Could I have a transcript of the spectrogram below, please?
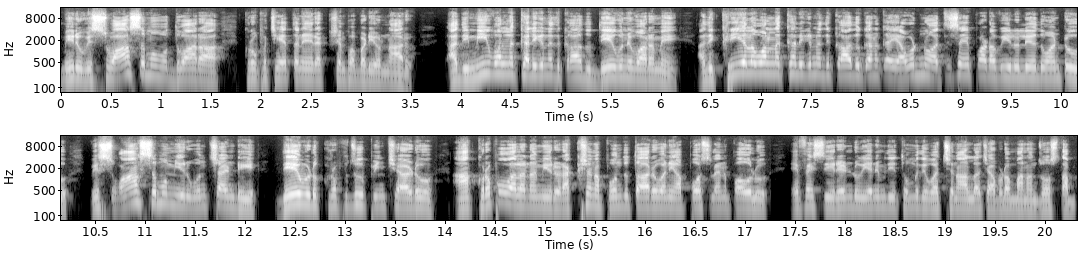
మీరు విశ్వాసము ద్వారా కృపచేతనే రక్షింపబడి ఉన్నారు. అది మీ వలన కలిగినది కాదు దేవుని వరమే. అది క్రియల వలన కలిగినది కాదు గనక ఎవడను అతిశయపడ వీలు లేదు అంటూ విశ్వాసము మీరు ఉంచండి. దేవుడు కృప చూపించాడు. ఆ కృప వలన మీరు రక్షణ పొందుతారు అని అపోసలైన పౌలు ఎఫ్ఎస్సి రెండు ఎనిమిది తొమ్మిది వచనాల్లో చెప్పడం మనం చూస్తాం.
